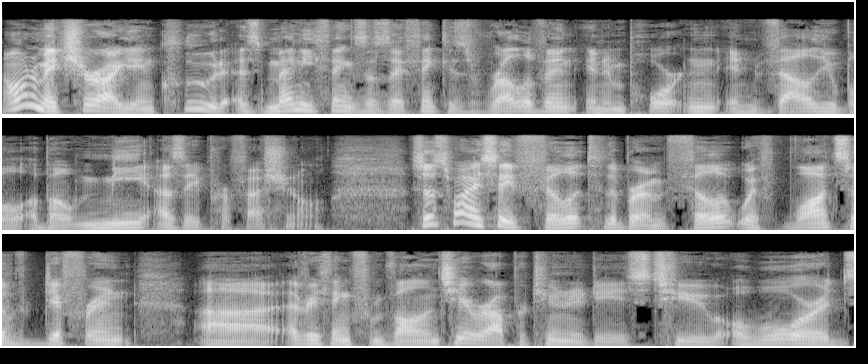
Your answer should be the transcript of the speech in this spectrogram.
I want to make sure I include as many things as I think is relevant and important and valuable about me as a professional. So that's why I say fill it to the brim. Fill it with lots of different, uh, everything from volunteer opportunities to awards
